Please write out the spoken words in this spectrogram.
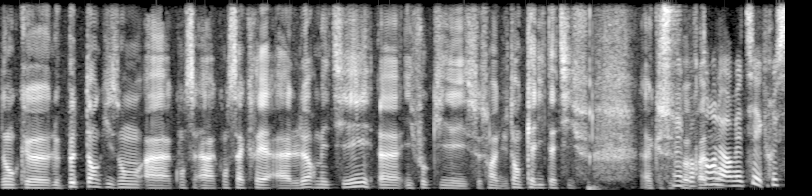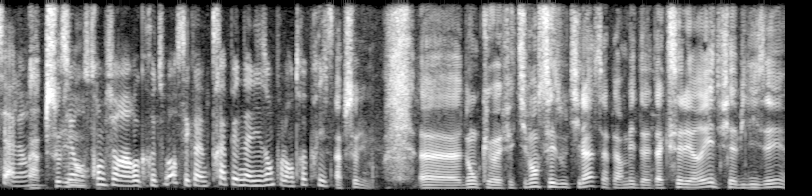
Donc euh, le peu de temps qu'ils ont à, consacrer à leur métier, euh, il faut que ce soit du temps qualitatif. que ce soit pourtant, leur métier est crucial. Hein. Absolument. Si on se trompe sur un recrutement, c'est quand même très pénalisant pour l'entreprise. Absolument. donc effectivement, ces outils-là, ça permet d'accélérer et de fiabiliser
